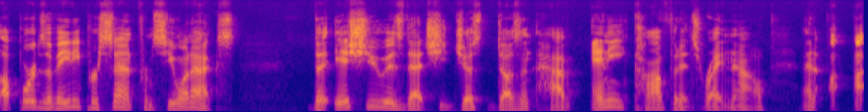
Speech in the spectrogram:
upwards of 80% from C1X. The issue is that she just doesn't have any confidence right now. And I,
